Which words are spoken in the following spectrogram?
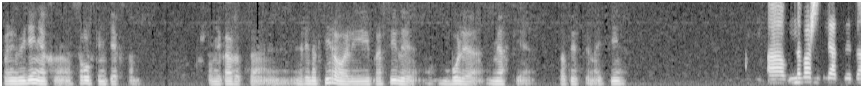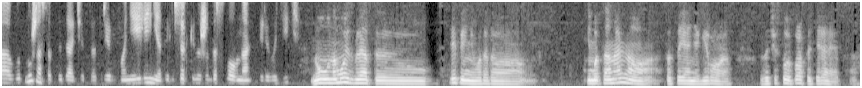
произведениях э, с русским текстом, что, мне кажется, редактировали и просили более мягкие соответствия найти. А на ваш взгляд, это вот нужно соблюдать это требование или нет? Или все-таки нужно дословно переводить? Ну, на мой взгляд, э, степень вот этого эмоционального состояния героя зачастую просто теряется.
